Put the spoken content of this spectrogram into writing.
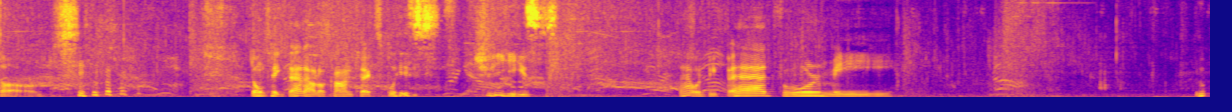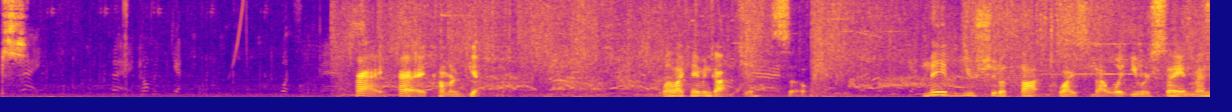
thugs. Don't take that out of context, please. Jeez. That would be bad for me. Oops. Hey, hey, come and get me. Well, I came and got you, so. Maybe you should have thought twice about what you were saying, man.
